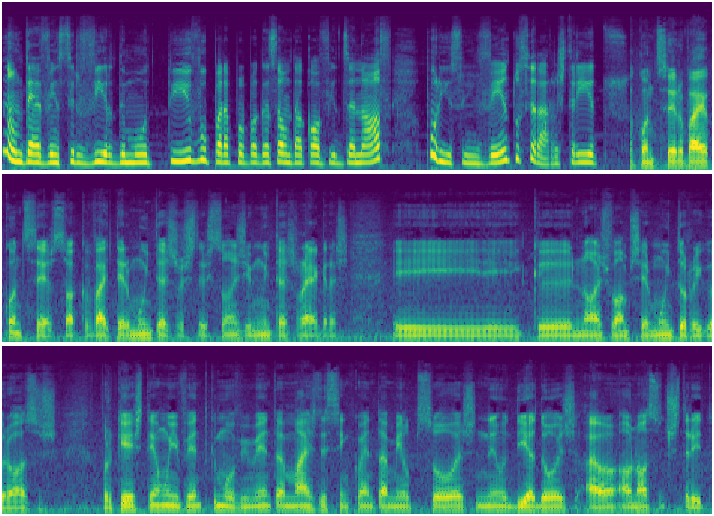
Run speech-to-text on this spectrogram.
não devem servir de motivo para a propagação da Covid-19, por isso o evento será restrito. Acontecer vai acontecer, só que vai ter muitas restrições e muitas regras e que nós vamos ser muito rigorosos porque este é um evento que movimenta mais de 50 mil pessoas no dia de hoje ao, ao nosso distrito.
